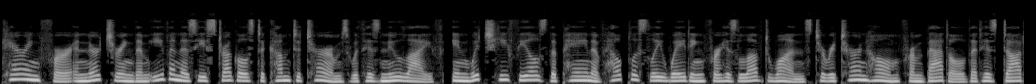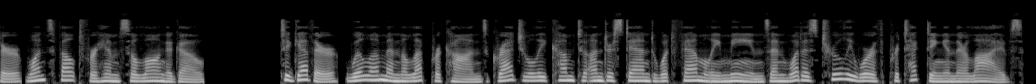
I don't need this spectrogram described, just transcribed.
caring for and nurturing them even as he struggles to come to terms with his new life, in which he feels the pain of helplessly waiting for his loved ones to return home from battle that his daughter once felt for him so long ago. Together, Willem and the leprechauns gradually come to understand what family means and what is truly worth protecting in their lives.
